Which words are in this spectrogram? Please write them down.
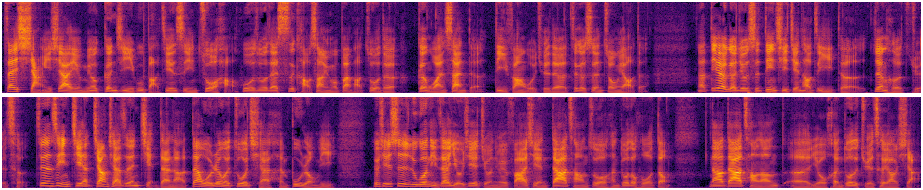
再想一下有没有更进一步把这件事情做好，或者说在思考上有没有办法做得更完善的地方，我觉得这个是很重要的。那第二个就是定期检讨自己的任何决策，这件事情讲讲起来是很简单啊，但我认为做起来很不容易。尤其是如果你在游戏的久，你会发现大家常常做很多的活动，那大家常常呃有很多的决策要下，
